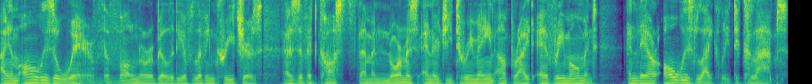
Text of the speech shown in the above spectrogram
I am always aware of the vulnerability of living creatures, as if it costs them enormous energy to remain upright every moment, and they are always likely to collapse.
